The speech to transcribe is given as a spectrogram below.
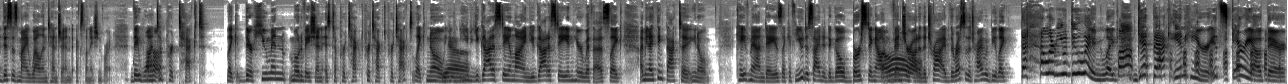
this is my well intentioned explanation for it. They want uh-huh. to protect like their human motivation is to protect protect protect like no yeah. you, you, you got to stay in line you got to stay in here with us like i mean i think back to you know caveman days like if you decided to go bursting out oh. and venture out of oh. the tribe the rest of the tribe would be like the hell are you doing? Like, get back in here. It's scary out there.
